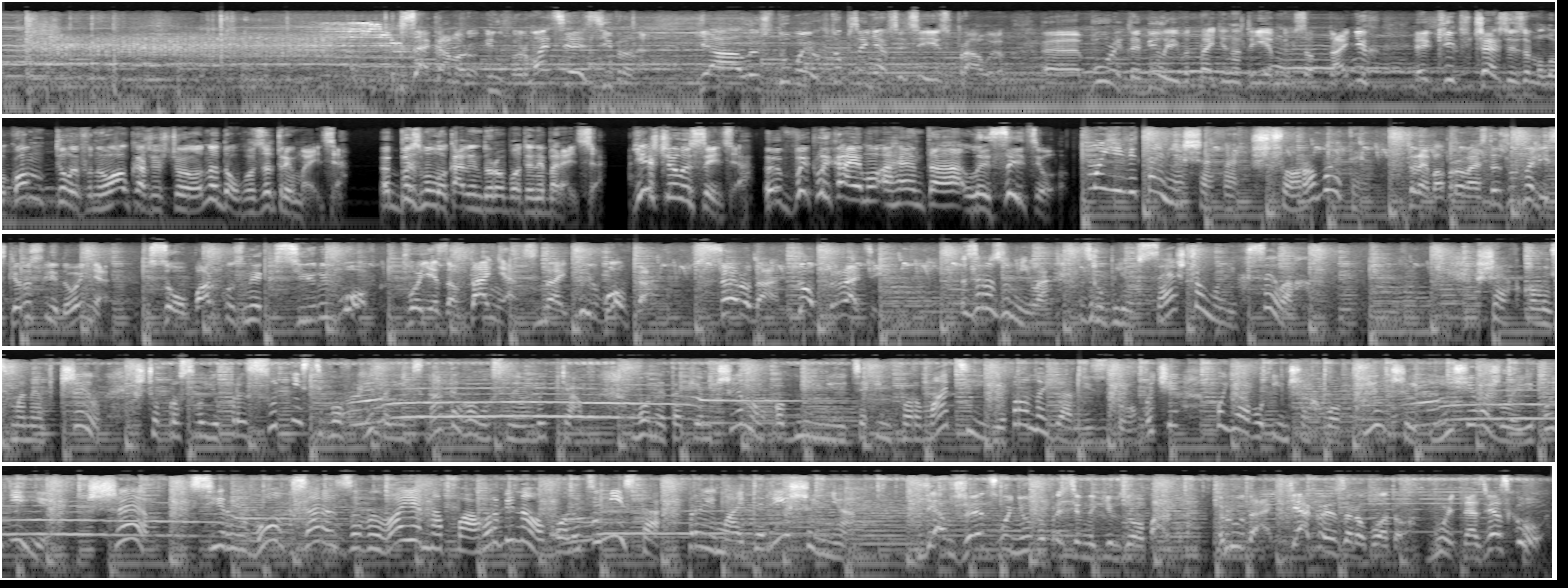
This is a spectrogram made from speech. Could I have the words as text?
Все, камеру, інформація зібрана. Я лиш думаю, хто б зайнявся цією справою. Е, бурий та білий ведмеді на таємних завданнях. Е, кіт в черзі за молоком телефонував, каже, що надовго затримається. Без молока він до роботи не береться. Є ще лисиця. Викликаємо агента лисицю. Мої вітання, шефе. Що робити? Треба провести журналістське розслідування. З зоопарку зник сірий вовк. Твоє завдання знайти вовка. Середа до праці! Зрозуміла, зроблю все, що в моїх силах. Шеф колись мене вчив, що про свою присутність вовки дають знати голосним биттям. Вони таким чином обмінюються інформацією про наявність здобичі, появу інших вовків чи інші важливі події. Шеф, сірий вовк зараз завиває на пагорбі на околиці міста. Приймайте рішення. Я вже дзвоню до працівників зоопарку. Руда, дякую за роботу. Будь на зв'язку.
